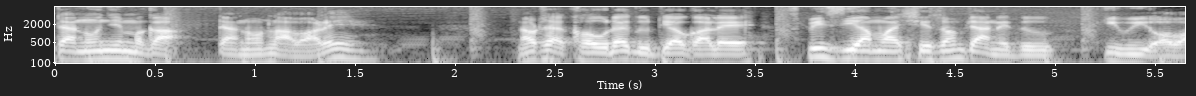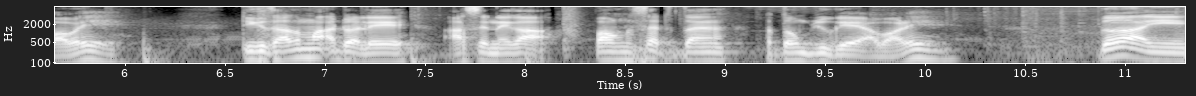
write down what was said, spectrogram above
တန်နှုန်းချင်းမကတန်နှုန်းလှပါတယ်။နောက်ထပ်ခေါ်ယူလိုက်သူတစ်ယောက်ကလည်းစပီစီယာမှာရှေ့စွမ်းပြနေသူကီဝီအော်ပါပဲ။ဒီကစားသမားအတွက်လည်းအာဆင်နယ်ကပေါင်21တန်းအသုံးပြုခဲ့ရပါတယ်။ပြောရရင်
